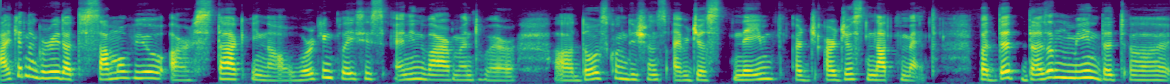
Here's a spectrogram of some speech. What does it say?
I can agree that some of you are stuck in a working places and environment where uh, those conditions I've just named are, are, just not met. But that doesn't mean that uh,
